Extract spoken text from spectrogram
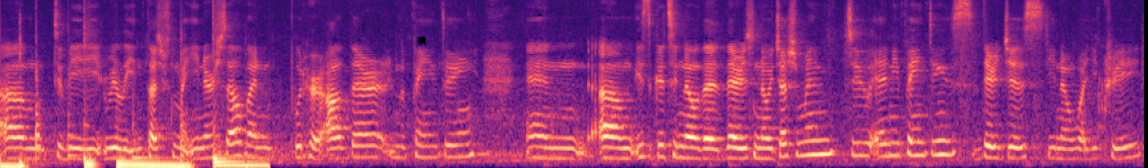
um, to be really in touch with my inner self and put her out there in the painting and um, it's good to know that there is no judgment to any paintings. They're just you know what you create.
